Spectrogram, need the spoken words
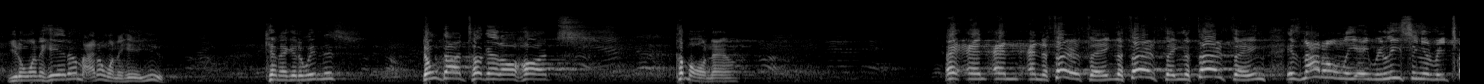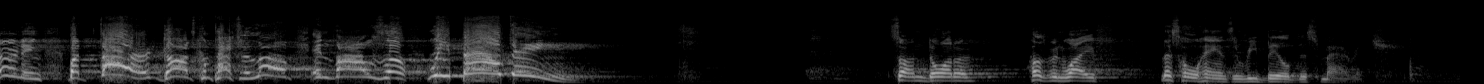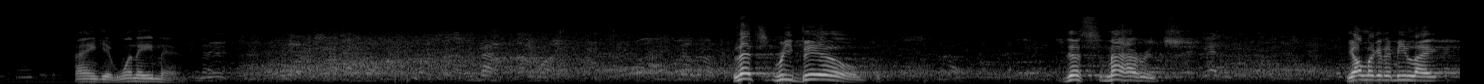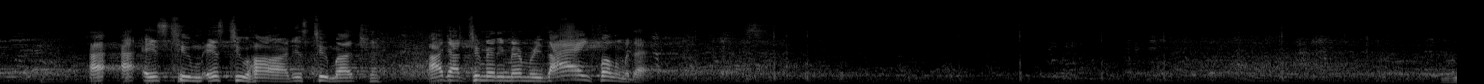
You don't want to hear them, I don't want to hear you. Can I get a witness? Don't God tug at our hearts? Come on now. And, and, and the third thing, the third thing, the third thing is not only a releasing and returning, but third, God's compassionate love involves a rebuilding. Son, daughter, husband, wife, let's hold hands and rebuild this marriage. I ain't get one amen. amen. Let's rebuild this marriage. Y'all looking at me like, I, I, it's too, it's too hard, it's too much. I got too many memories. I ain't fooling with that.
